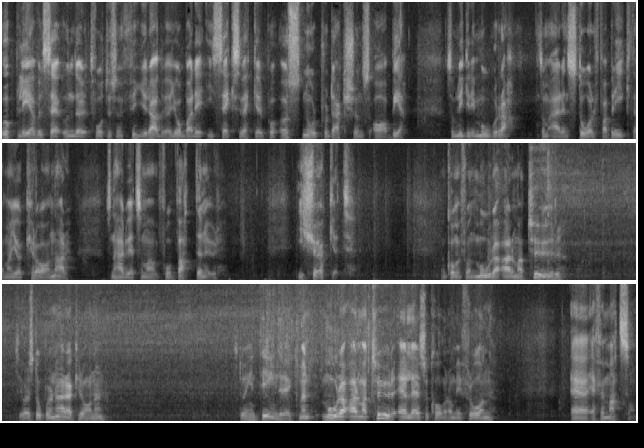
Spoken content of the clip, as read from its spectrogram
upplevelse under 2004 då jag jobbade i sex veckor på Östnor Productions AB som ligger i Mora. Som är en stålfabrik där man gör kranar. Såna här du vet som man får vatten ur. I köket. De kommer från Mora Armatur. Se vad det står på den här kranen. Det står ingenting direkt. Men Mora Armatur eller så kommer de ifrån eh, FM Mattsson.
